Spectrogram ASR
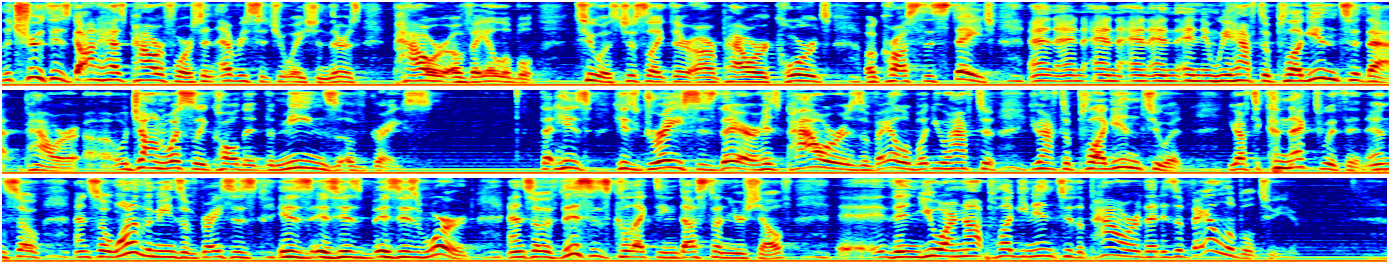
the truth is, God has power for us in every situation. There is power available to us, just like there are power cords across this stage. And, and, and, and, and, and we have to plug into that power. Uh, John Wesley called it the means of grace. That his, his grace is there, his power is available, but you have to, you have to plug into it. You have to connect with it. And so, and so one of the means of grace is, is, is, his, is his word. And so if this is collecting dust on your shelf, eh, then you are not plugging into the power that is available to you.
